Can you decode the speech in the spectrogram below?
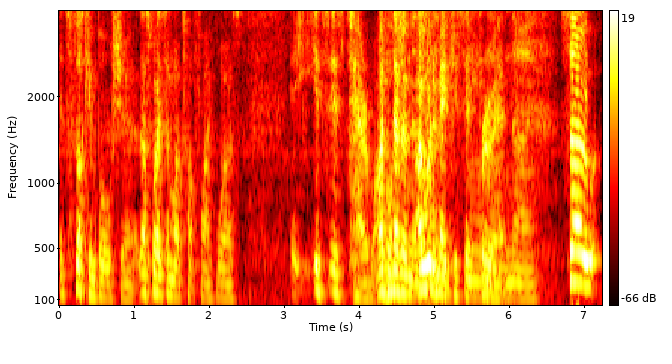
It's fucking bullshit. That's why it's in my top five worst. It's it's terrible. I'd never. I wouldn't make you sit through it. No. So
